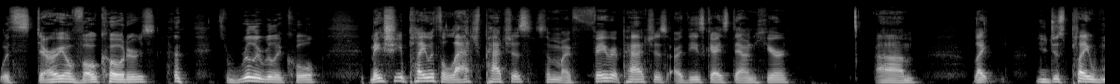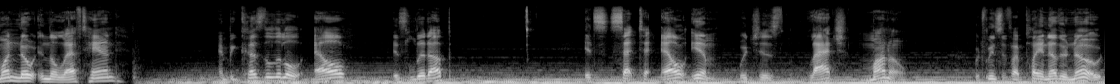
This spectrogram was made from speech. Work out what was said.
with stereo vocoders. it's really, really cool. Make sure you play with the latch patches. Some of my favorite patches are these guys down here. Um, like you just play one note in the left hand, and because the little L is lit up, it's set to LM, which is latch mono, which means if I play another note,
